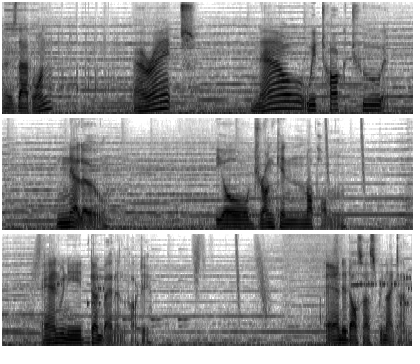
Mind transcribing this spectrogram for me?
There's that one. Alright. Now we talk to Nello. The old drunken Nopon. And we need Dunban in the party. And it also has to be nighttime.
